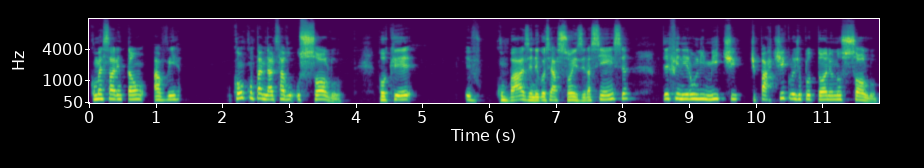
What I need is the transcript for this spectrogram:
começaram então a ver quão contaminado estava o solo, porque, com base em negociações e na ciência, definiram um limite de partículas de plutônio no solo.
